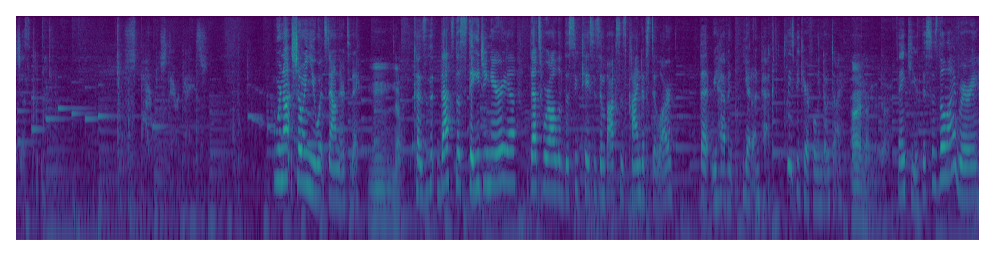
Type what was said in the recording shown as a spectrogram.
Just kind of. Spiral staircase. We're not showing you what's down there today, Mm, no. because th- that's the staging area. That's where all of the suitcases and boxes kind of still are, that we haven't yet unpacked. Please be careful and don't die. I'm not gonna die. Thank you. This is the library.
